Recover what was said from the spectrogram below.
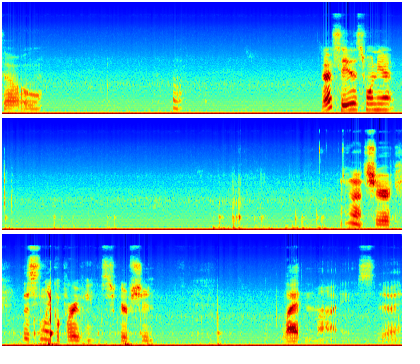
So, did I see this one yet? I'm not sure. This link will probably be in the description. Latinize. Did I?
